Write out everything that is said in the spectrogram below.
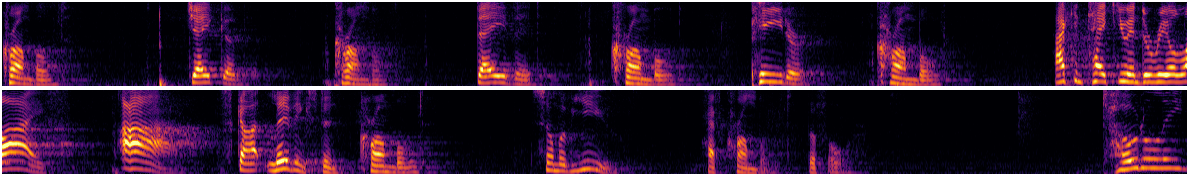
crumbled. Jacob crumbled. David crumbled. Peter crumbled. I can take you into real life. I Scott Livingston crumbled. Some of you have crumbled before. Totally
